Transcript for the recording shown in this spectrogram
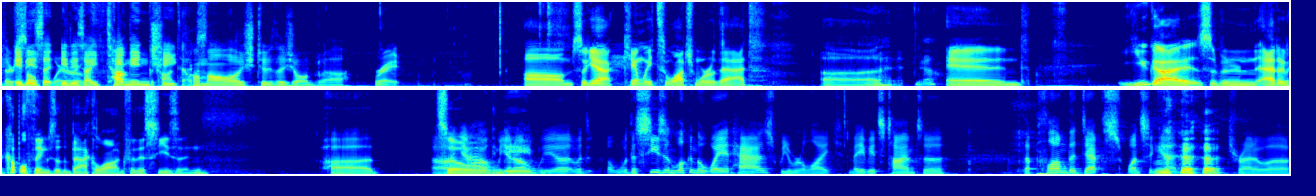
they're it is a, self-aware it is a tongue-in-cheek homage to the genre Right. Um. So yeah, can't wait to watch more of that. Uh, Yeah. and you guys have been added a couple things to the backlog for this season. Uh, Uh, So- yeah, you know, we uh, with, with the season looking the way it has, we were like, maybe it's time to, to plumb the depths once again. try to uh,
